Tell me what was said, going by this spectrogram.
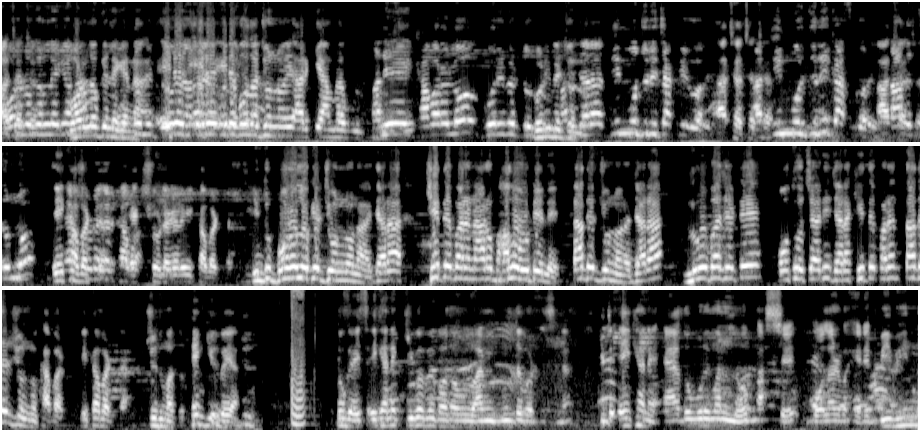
বড় লোকের লেগে। বড় লোকের লেগে না। এটা এটা এটা বলার জন্য আর কি আমরা মানে এই খাবার হলো গরিবের জন্য। গরিবের জন্য। যারা দিন মজুরি চাকরি করে আচ্ছা আচ্ছা আর আচ্ছা। দিন মজুরি কাজ করে তাদের জন্য এই খাবারটা টাকার খাবার। একশো টাকার এই খাবারটা। কিন্তু বড় লোকের জন্য না যারা খেতে পারেন আরও ভালো হোটেলে তাদের জন্য না। যারা লো বাজেটে পথচারী যারা খেতে পারেন তাদের জন্য খাবার এই খাবারটা শুধুমাত্র। থ্যাংক ইউ ভাইয়া। তো গাইস এখানে কীভাবে কথা বলব আমি বুঝতে পারতেছি না। কিন্তু এইখানে এত পরিমাণ লোক আসছে বলার বাইরে। বিভিন্ন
